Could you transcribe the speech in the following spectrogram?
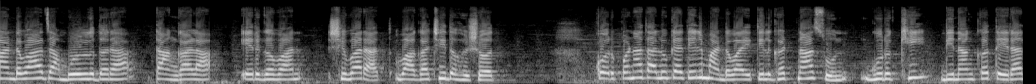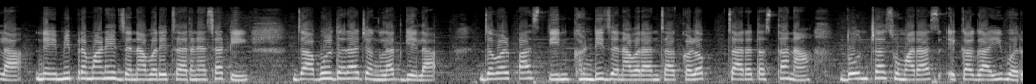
मांडवा जांभूळधरा टांगाळा एरगवान शिवारात वाघाची दहशत. कोरपणा तालुक्यातील मांडवा येथील घटना असून गुरखी दिनांक तेराला नेहमीप्रमाणे जनावरे चारण्यासाठी जाबुलधरा जंगलात गेला. जवळपास तीन खंडी जनावरांचा कळप चारत असताना दोनच्या सुमारास एका गायीवर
